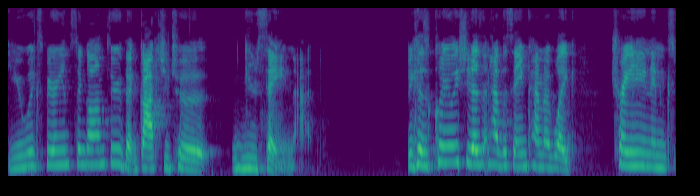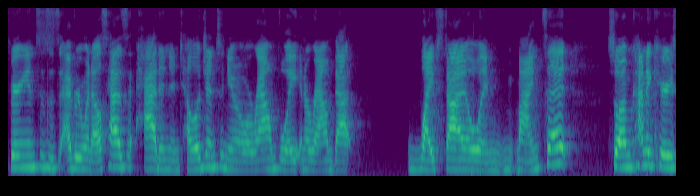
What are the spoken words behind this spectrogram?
you experienced and gone through that got you to you saying that? Because clearly she doesn't have the same kind of like training and experiences as everyone else has had in intelligence and you know around Voight and around that lifestyle and mindset. So I'm kind of curious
